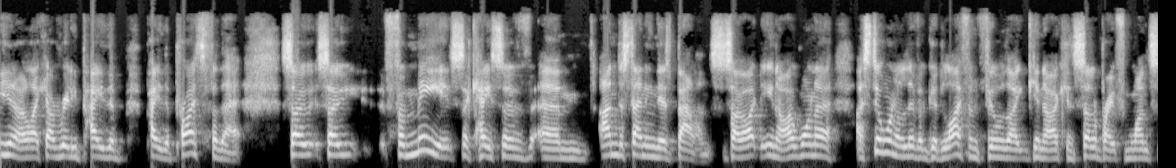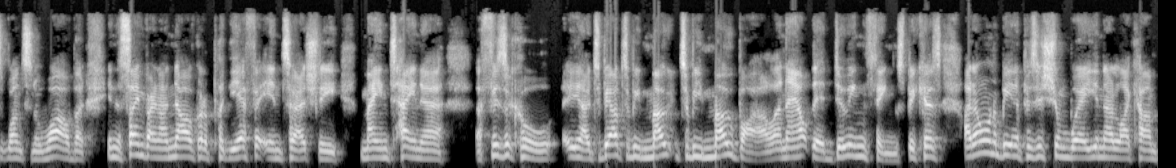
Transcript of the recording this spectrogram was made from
you know, like I really pay the pay the price for that. So so for me, it's a case of um, understanding there's balance. So I, you know, I want to. I still want to live a good life and feel like you know I can celebrate from once once in a while, but in the same vein, I know I've got to put the effort in to actually maintain a, a physical, you know, to be able to be mo- to be mobile and out there doing things because I don't want to be in a position where you know, like I'm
